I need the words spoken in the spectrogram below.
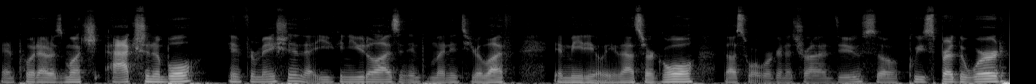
and put out as much actionable information that you can utilize and implement into your life immediately. That's our goal. That's what we're going to try and do. So please spread the word.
